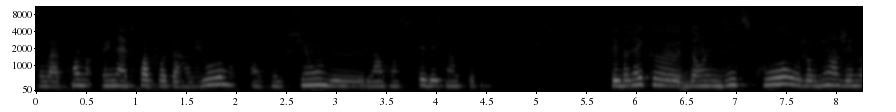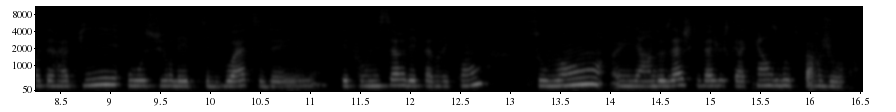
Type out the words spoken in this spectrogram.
qu'on va prendre une à trois fois par jour en fonction de l'intensité des symptômes. C'est vrai que dans le discours aujourd'hui en gémothérapie ou sur les petites boîtes des, fournisseurs et des fabricants, souvent il y a un dosage qui va jusqu'à 15 gouttes par jour.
